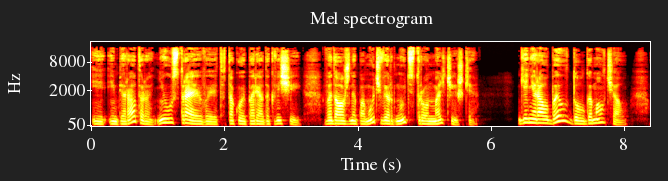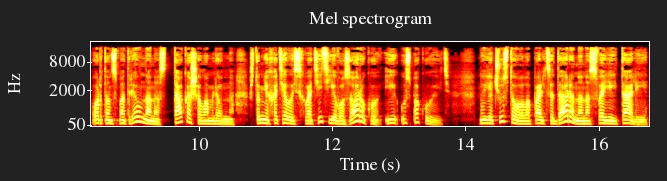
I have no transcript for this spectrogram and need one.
«И императора не устраивает такой порядок вещей. Вы должны помочь вернуть трон мальчишке». Генерал Белл долго молчал. Ортон смотрел на нас так ошеломленно, что мне хотелось схватить его за руку и успокоить. Но я чувствовала пальцы Даррена на своей талии,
